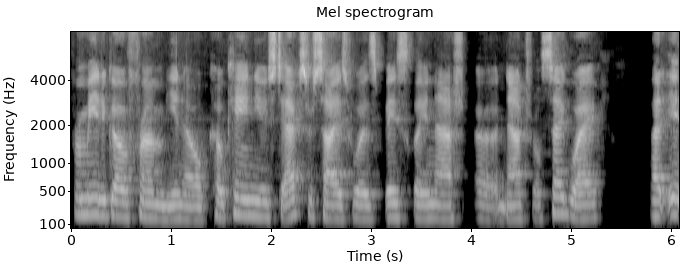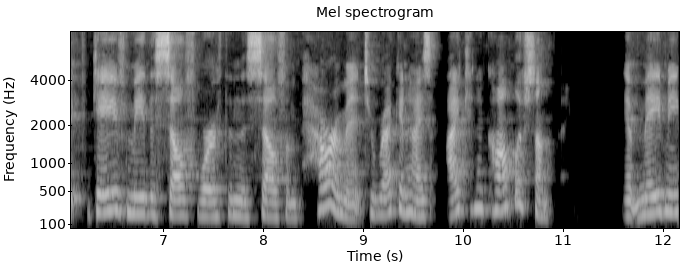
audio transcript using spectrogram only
for me to go from, you know, cocaine use to exercise was basically a nat- natural segue. But it gave me the self worth and the self empowerment to recognize I can accomplish something. It made me,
